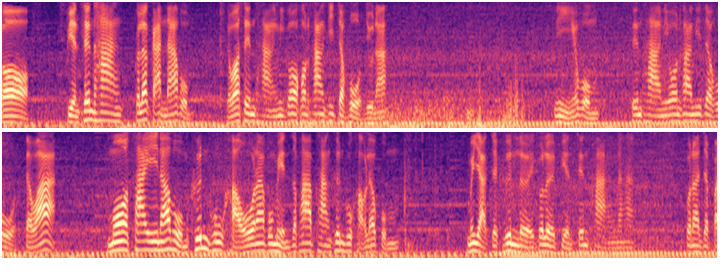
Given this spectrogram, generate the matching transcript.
ก็เปลี่ยนเส้นทางก็แล้วกันนะครับผม แต่ว่าเส้นทางนี้ก็ค่อนข้างที่จะโหดอยู่นะ นี่ครับผมเส้นทางนี้ค่อนข้างที่จะโหด แต่ว่า มอไซค์นะผมขึ้นภูเขานะ ผมเห็นสภาพทางขึ้นภูเขาแล้วผมไม่อยากจะขึ้นเลยก็เลยเปลี่ยนเส้นทางนะฮะก็น่าจะไป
